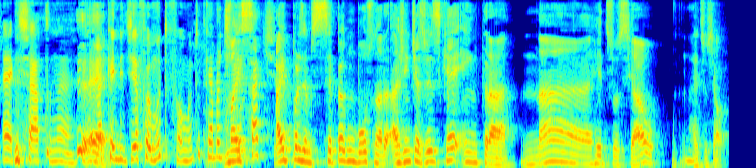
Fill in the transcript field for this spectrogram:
É, que chato, né? É. Naquele dia foi muito, foi muito quebra de Mas expectativa. aí, por exemplo, se você pega um Bolsonaro, a gente às vezes quer entrar na rede social, na rede social,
